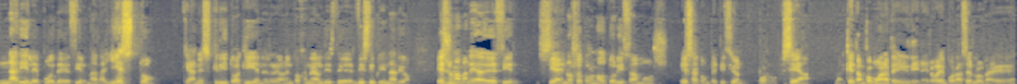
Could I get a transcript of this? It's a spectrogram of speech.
Nadie le puede decir nada. Y esto que han escrito aquí en el Reglamento General Disciplinario es una manera de decir, si nosotros no autorizamos esa competición, por lo que sea, que tampoco van a pedir dinero ¿eh? por hacerlo, eh,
